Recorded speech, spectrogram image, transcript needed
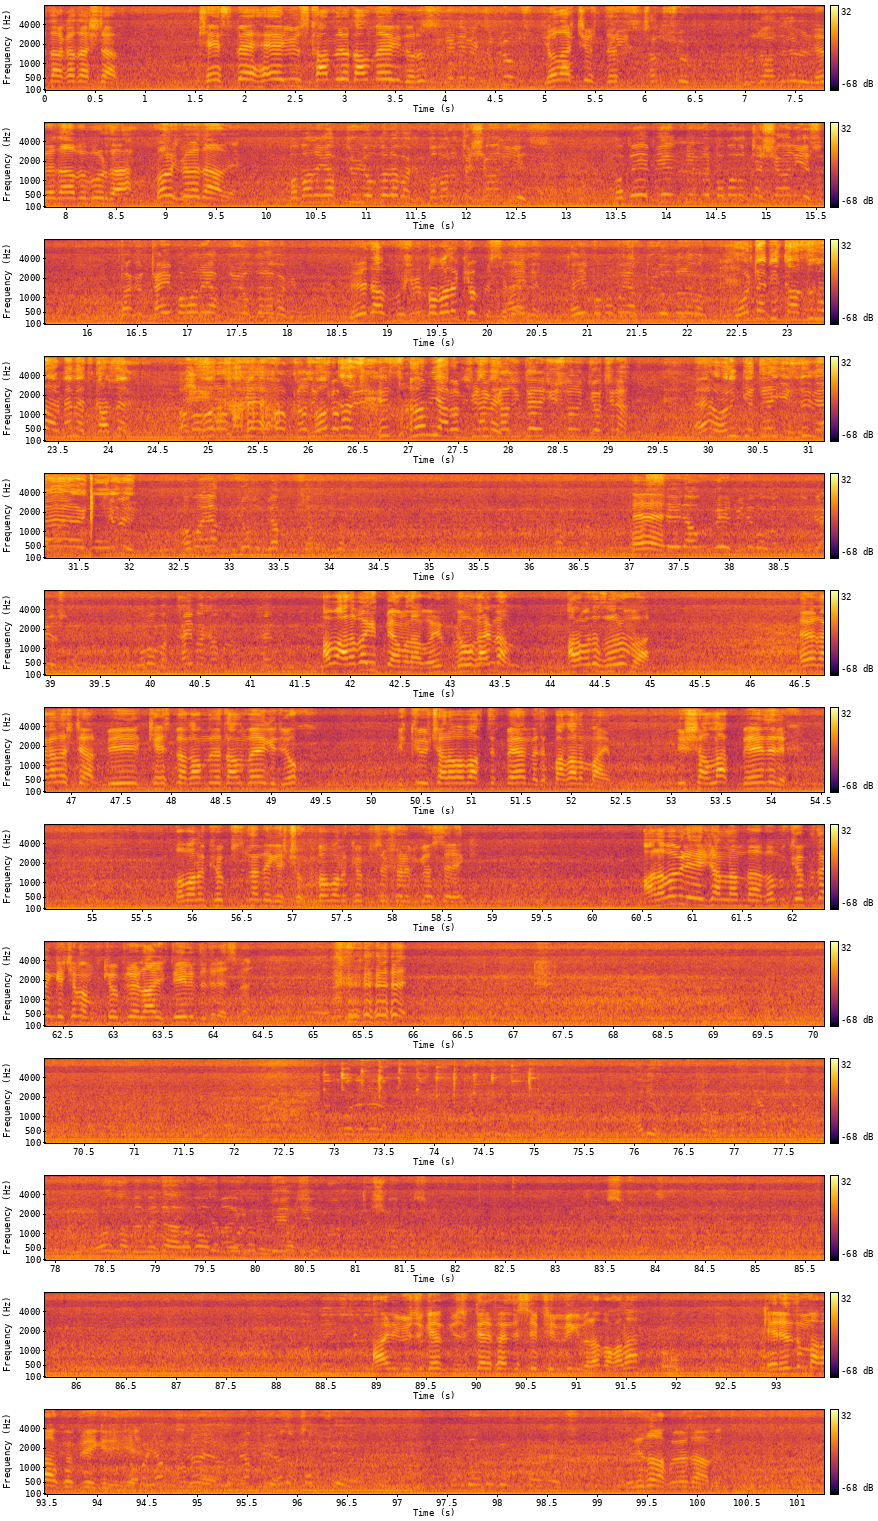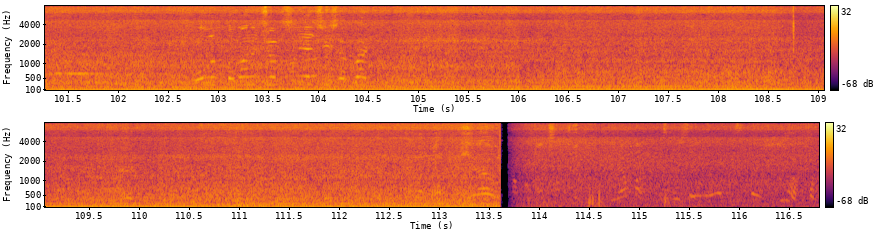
Evet arkadaşlar. Kesme H100 kamyonet almaya gidiyoruz. Ne demek biliyor musun? Yola çıktık. Çalışıyorum. Mücadele veriyorum. Mehmet abi burada. Konuş Mehmet abi. Babanın yaptığı yollara bakın. Babanın taşağını yesin. Babaya beğenmeyen de babanın taşağını yesin. Bakın Tayyip babanın yaptığı yollara bakın. Mehmet abi bu şimdi babanın köprüsü? Aynen. Tayyip babamın yaptığı yollara bakın. Orada bir kazık var Mehmet kazık. Baba o kazık O çok kazığı sana mı yapmış Köprünün Mehmet? kazıkları onun götüne. Onun götüne girdim he doğrudur. Baba yapmış oğlum yapmış oğlum. Bak. Bak bak. Evet. Asya'yla Avrupa'ya bine baba. Görüyorsun. Yola bak kaymakamına bak. Kaymakam. Ama araba gitmiyor amına koyayım. Yol kaymak. Arabada sorun var. Evet arkadaşlar bir kesme kamyonet almaya gidiyor. 2-3 araba baktık beğenmedik. Bakalım bayım. İnşallah beğenirik. Babanın köprüsünden de geçiyor. Babanın köprüsünü şöyle bir göstererek. Araba bile heyecanlandı abi. Ben bu köprüden geçemem. Bu köprüye layık değilim dedi resmen. Baba neler yaptı. Alo. Ya bak babam yapacak. Valla Mehmet'e araba Bir de bu almaya adam gidiyoruz beğenmeyen karşıya. bu adamın taşağını yesin. Sıkıyoruz. Ne istiyorsun? Aynı Yüzük, Yüzükler Efendisi filmi gibi la bak hala. Gerildim bakalım köprüye girince. Ama yaptı da ya, adam yapıyor. Adam çalışıyor ya. Allah'ın gözünden yapsın. Denize bak Mehmet abi. Oğlum babanın çöpsünü yaşayacak bak.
